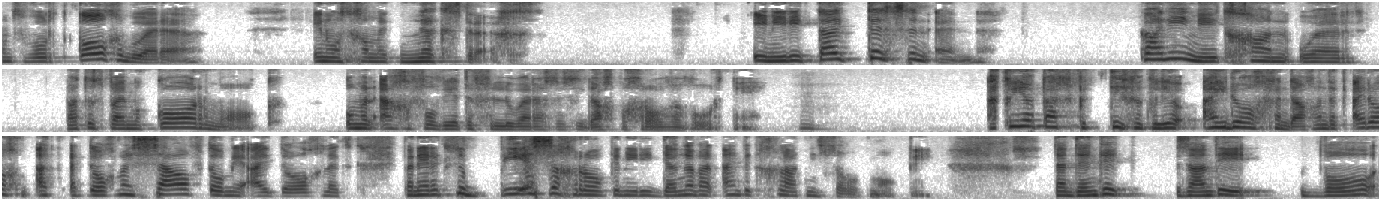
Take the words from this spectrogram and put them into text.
Ons word kaalgebore en ons gaan met niks terug. En hierdie tyd tussenin kan nie net gaan oor wat ons bymekaar maak om in elk geval weer te verloor as ons die dag begrawe word nie. Hmm. Ek wil jou perspektief, ek wil jou uitdaag vandag want ek uitdaag ek ek daag myself daarmee uit daagliks wanneer ek so besig raak in hierdie dinge wat eintlik glad nie saak maak nie. Dan dink ek Zanti, waar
